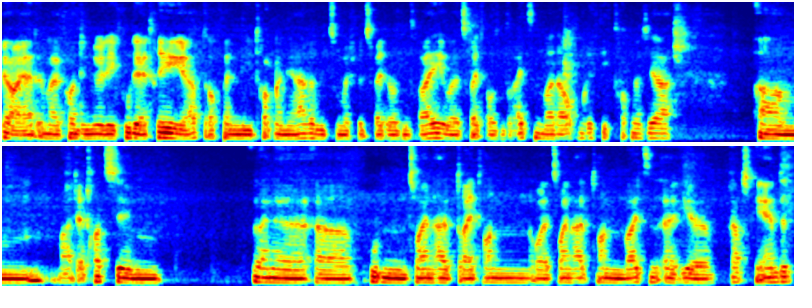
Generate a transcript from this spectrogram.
ja, er hat immer kontinuierlich gute Erträge gehabt, auch wenn die trockenen Jahre, wie zum Beispiel 2003 oder 2013 war da auch ein richtig trockenes Jahr, ähm, hat er trotzdem seine äh, guten zweieinhalb, drei Tonnen oder zweieinhalb Tonnen Weizen, äh, hier Raps geerntet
